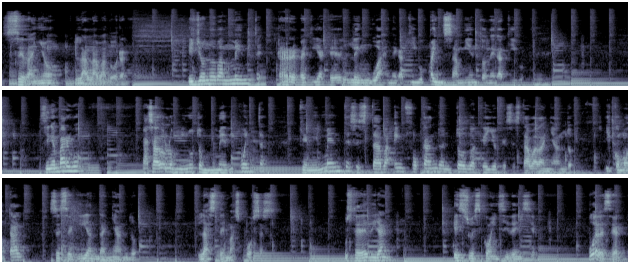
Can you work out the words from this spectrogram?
se dañó la lavadora. Y yo nuevamente repetía que lenguaje negativo, pensamiento negativo. Sin embargo, pasados los minutos me di cuenta que mi mente se estaba enfocando en todo aquello que se estaba dañando y como tal se seguían dañando las demás cosas. Ustedes dirán, eso es coincidencia. Puede ser.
